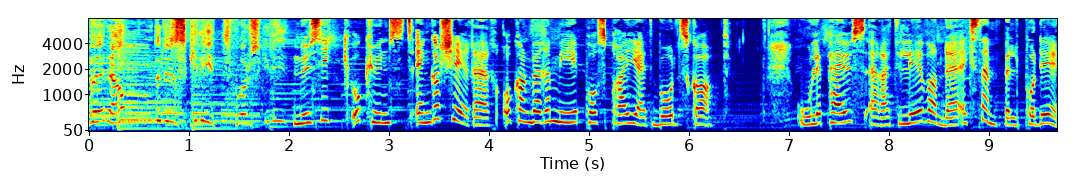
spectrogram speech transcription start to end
hverandre skritt for skritt. Musikk og kunst engasjerer og kan være med på å spreie et budskap. Ole Paus er et levende eksempel på det.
